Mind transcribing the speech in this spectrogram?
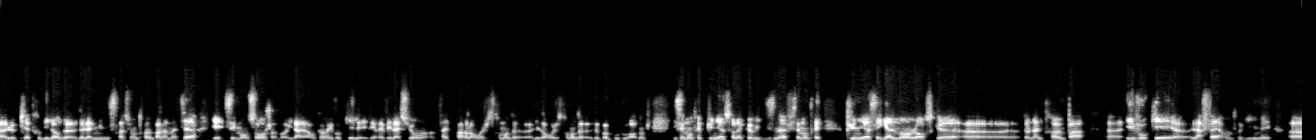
euh, le piètre bilan de, l'administration Trump en la matière et ses mensonges. Bon, il a encore évoqué les, révélations faites par l'enregistrement de, les enregistrements de, de Bob Woodward. Donc, il s'est montré pugnace sur la COVID-19. Il s'est montré pugnace également lorsque euh, Donald Trump a euh, évoqué euh, l'affaire, entre guillemets, euh,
